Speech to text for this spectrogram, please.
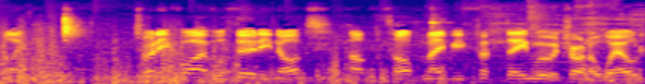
like 25 or 30 knots up the top, maybe 15 we were trying to weld.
